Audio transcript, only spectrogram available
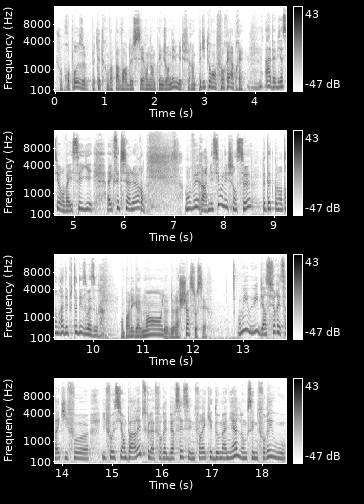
Je vous propose, peut-être qu'on va pas voir de cerfs en pleine journée, mais de faire un petit tour en forêt après. Ah ben bien sûr, on va essayer. Avec cette chaleur, on verra. Mais si on est chanceux, peut-être qu'on entendra des, plutôt des oiseaux. On parle également de, de la chasse aux cerfs. Oui, oui, oui, bien sûr. Et c'est vrai qu'il faut, il faut aussi en parler, puisque la forêt de Bercé, c'est une forêt qui est domaniale. Donc c'est une forêt où,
